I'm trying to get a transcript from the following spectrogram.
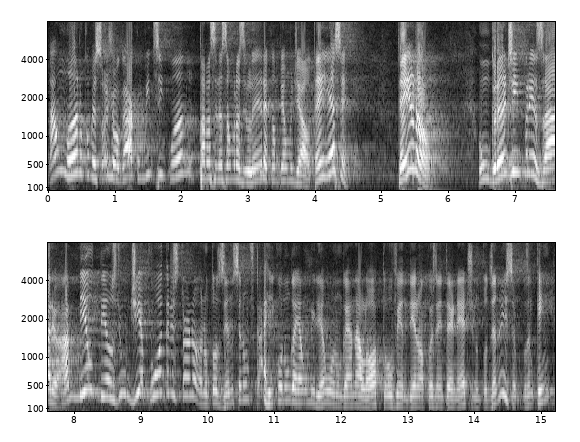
Há um ano começou a jogar, com 25 anos, está na seleção brasileira, campeão mundial. Tem esse? Tem ou não? Um grande empresário. Ah, meu Deus, de um dia para o outro ele se tornou. Eu não estou dizendo você não ficar rico ou não ganhar um milhão, ou não ganhar na loto, ou vender uma coisa na internet. Não estou dizendo isso. Eu estou dizendo quem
